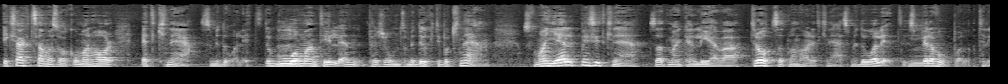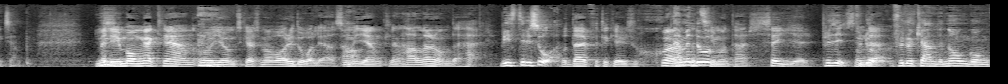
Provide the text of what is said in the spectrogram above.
exakt samma sak. Om man har ett knä som är dåligt. Då går man till en person som är duktig på knän. Så får man hjälp med sitt knä så att man kan leva trots att man har ett knä som är dåligt. Spela fotboll till exempel. Men det är många knän och ljumskar som har varit dåliga som Ja. egentligen handlar om det här. Visst är det så? Och därför tycker jag det är så skönt Nej, då- att Simon Tern säger Precis, för då, det. för då kan det någon gång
